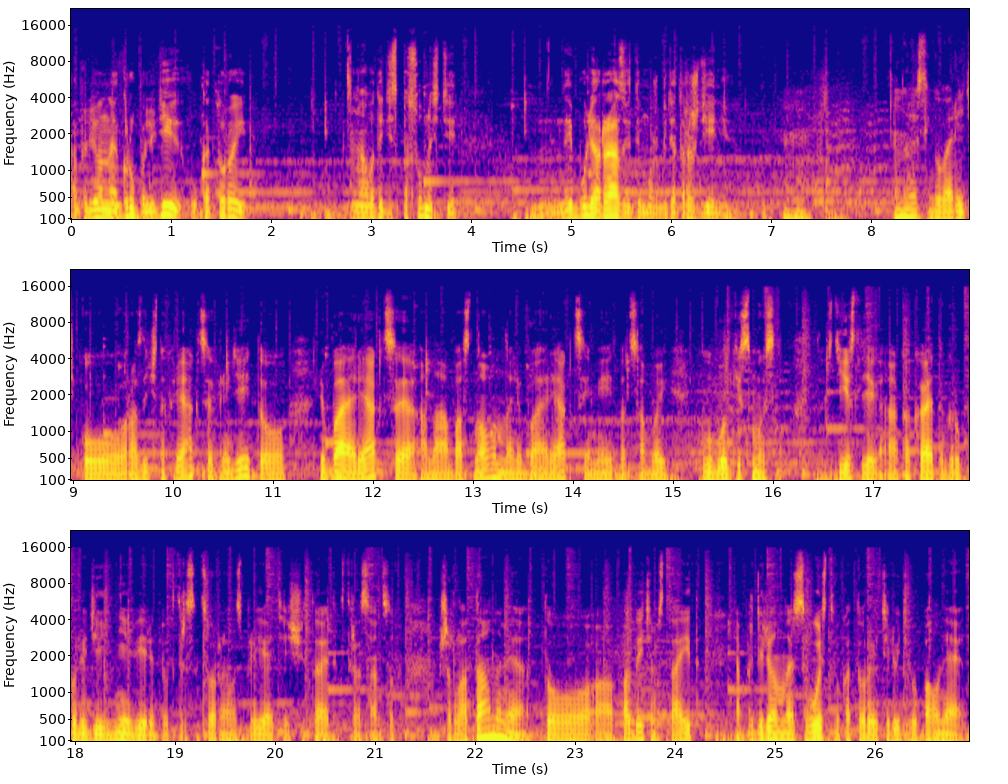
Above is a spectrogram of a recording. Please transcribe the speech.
определенная группа людей, у которой э, вот эти способности наиболее развиты, может быть, от рождения. Но ну, если говорить о различных реакциях людей, то любая реакция, она обоснована, любая реакция имеет под собой глубокий смысл. То есть если а, какая-то группа людей не верит в экстрасенсорное восприятие считает экстрасенсов шарлатанами, то а, под этим стоит определенное свойство, которое эти люди выполняют.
